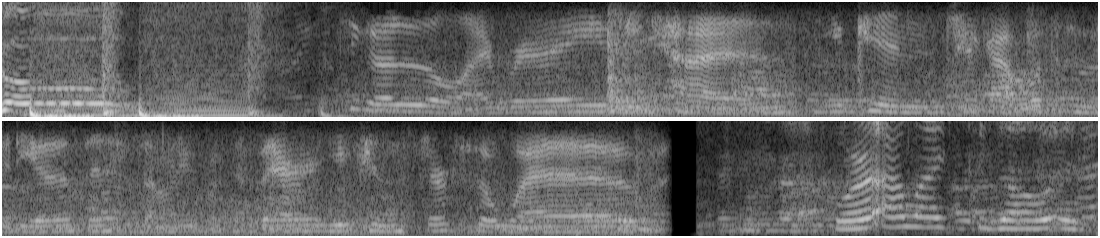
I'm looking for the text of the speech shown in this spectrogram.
gold. to go to the library because you can check out books and videos. There's so many books there. You can surf the web. Where I like to go is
